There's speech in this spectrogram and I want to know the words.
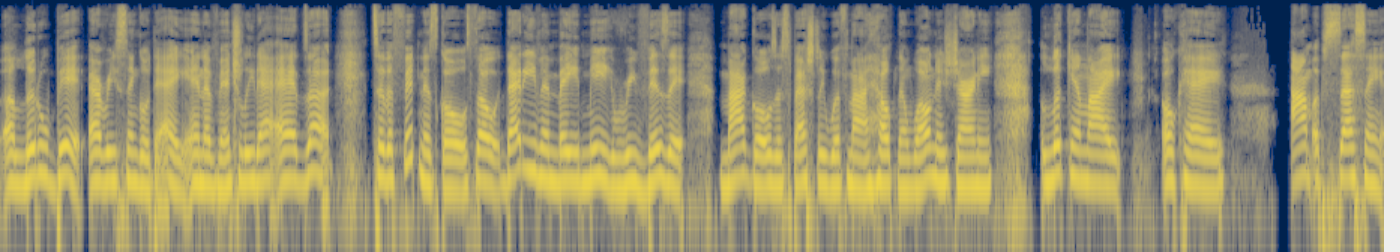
a little bit every single day. And eventually that adds up to the fitness goals. So that even made me revisit my goals, especially with my health and wellness journey, looking like, okay, I'm obsessing.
